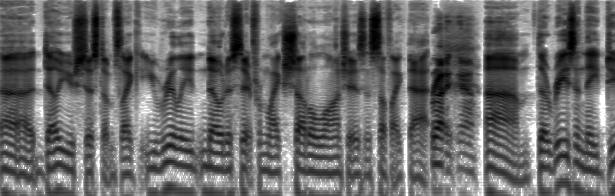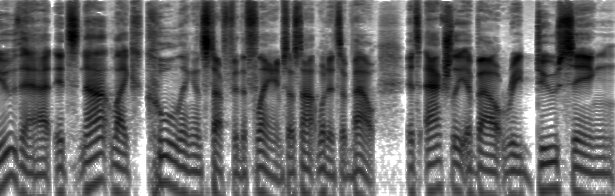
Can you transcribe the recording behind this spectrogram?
uh, deluge systems like you really notice it from like shuttle launches and stuff like that Right. Yeah. um, the reason they do that, it's not like cooling and stuff for the flames. That's not what it's about. It's actually about reducing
